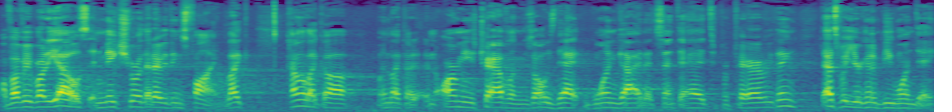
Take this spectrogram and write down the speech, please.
of everybody else and make sure that everything's fine. Like, kind of like a, when like a, an army is traveling, there's always that one guy that's sent ahead to prepare everything. That's what you're going to be one day.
